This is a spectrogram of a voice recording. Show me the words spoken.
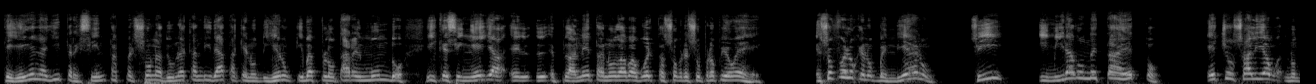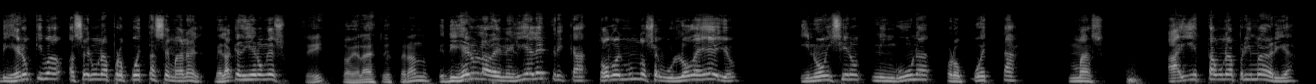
Que lleguen allí 300 personas de una candidata que nos dijeron que iba a explotar el mundo y que sin ella el, el planeta no daba vuelta sobre su propio eje. Eso fue lo que nos vendieron. ¿Sí? Y mira dónde está esto. Hecho salía, nos dijeron que iba a hacer una propuesta semanal. ¿Verdad que dijeron eso? Sí, todavía la estoy esperando. Dijeron la de energía eléctrica, todo el mundo se burló de ellos y no hicieron ninguna propuesta más. Ahí está una primaria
